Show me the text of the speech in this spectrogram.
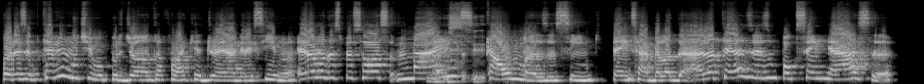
por exemplo, teve um motivo por Jonathan falar que a Joy é agressiva. Ela é uma das pessoas mais calmas, assim, que tem, sabe? Ela, ela até às vezes um pouco sem graça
